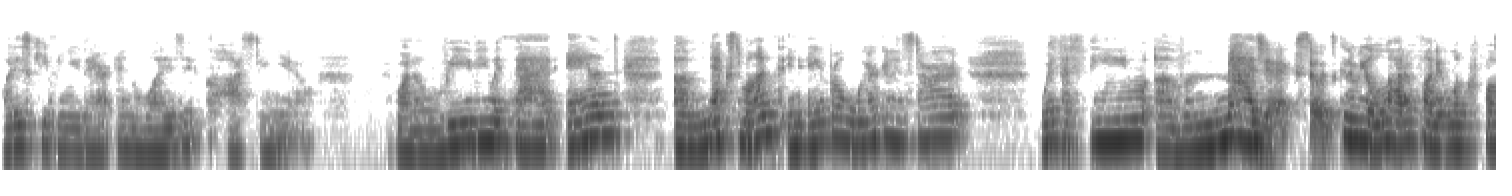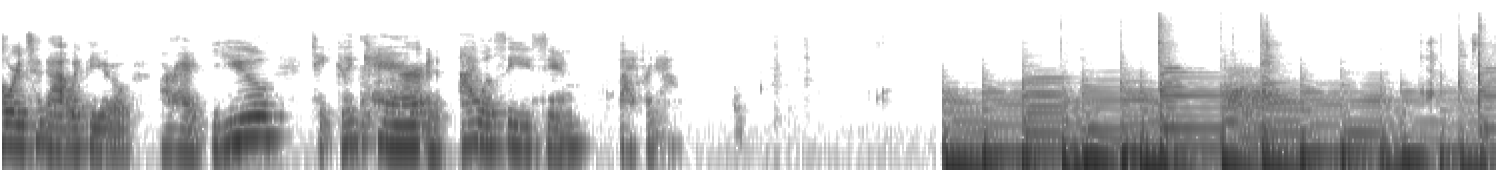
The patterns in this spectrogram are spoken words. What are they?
What is keeping you there, and what is it costing you? I want to leave you with that. And um, next month in April, we're going to start with a theme of magic. So it's going to be a lot of fun and look forward to that with you. All right, you take good care, and I will see you soon. Bye for now.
